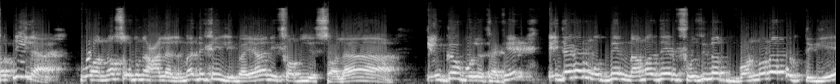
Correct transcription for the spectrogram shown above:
ফকিলা হুয়া নসবুন আলাল মাদহি লিবায়ানি ফাদলি সালাহ। কেউ কেউ বলে থাকেন এই জায়গার মধ্যে নামাজের ফজিলত বর্ণনা করতে গিয়ে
